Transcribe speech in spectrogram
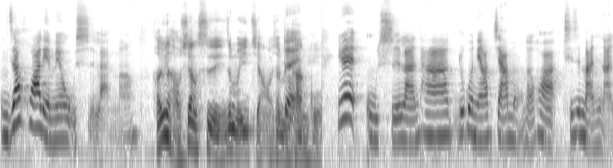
你知道花莲没有五十岚吗？好像好像是你这么一讲，好像没看过。因为五十岚它如果你要加盟的话，其实蛮难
